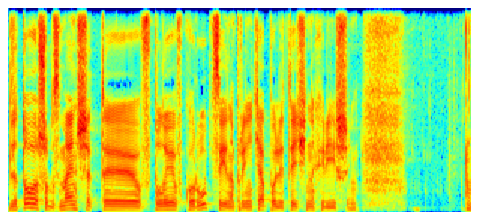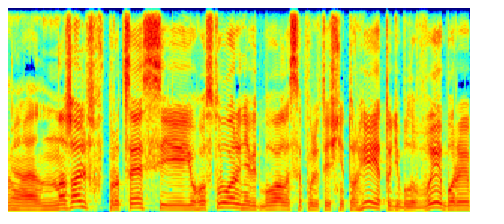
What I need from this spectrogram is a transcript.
для того, щоб зменшити вплив корупції на прийняття політичних рішень. Е, на жаль, в процесі його створення відбувалися політичні торги. Тоді були вибори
